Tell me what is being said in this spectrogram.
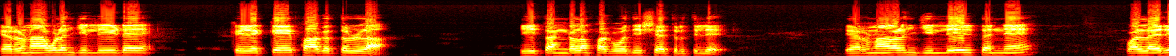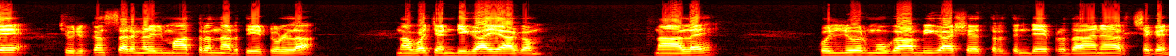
എറണാകുളം ജില്ലയുടെ കിഴക്കേ ഭാഗത്തുള്ള ഈ തങ്കളം ഭഗവതി ക്ഷേത്രത്തിൽ എറണാകുളം ജില്ലയിൽ തന്നെ വളരെ ചുരുക്കം സ്ഥലങ്ങളിൽ മാത്രം നടത്തിയിട്ടുള്ള നവചണ്ഡികായാഗം നാളെ കൊല്ലൂർ മൂകാംബിക ക്ഷേത്രത്തിന്റെ പ്രധാന അർച്ചകൻ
